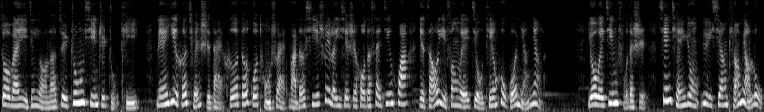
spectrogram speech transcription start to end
作文已经有了最中心之主题，连义和拳时代和德国统帅瓦德西睡了一些时候的赛金花，也早已封为九天护国娘娘了。尤为惊服的是，先前用《玉香缥缈录》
